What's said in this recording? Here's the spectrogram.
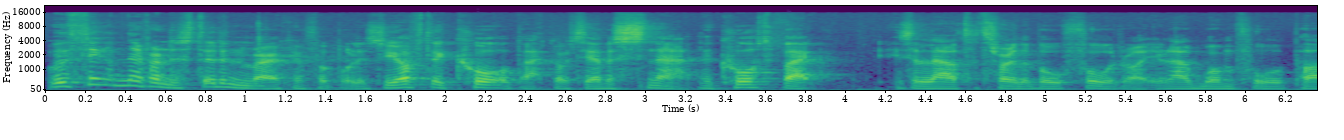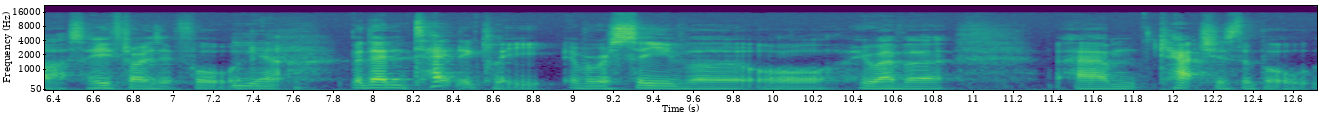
Well, the thing I've never understood in American football is you have the quarterback, obviously, have a snap. The quarterback is allowed to throw the ball forward, right? You're allowed one forward pass, so he throws it forward. Yeah, But then technically, if a receiver or whoever um, catches the ball,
